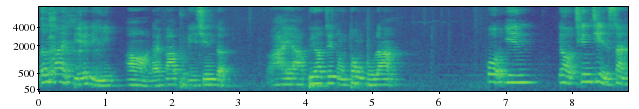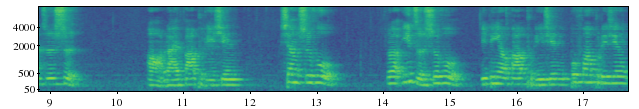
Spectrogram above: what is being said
恩爱别离啊来发菩提心的，哎呀，不要这种痛苦啦。或因要亲近善知识，啊来发菩提心，像师傅说一子师傅一定要发菩提心，不发菩提心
